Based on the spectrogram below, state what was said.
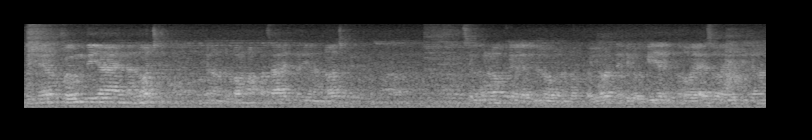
Primero fue un día en la noche, que nos vamos a pasar este día en la noche. Según lo que lo, los coyotes y los y todo eso, ellos dijeron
